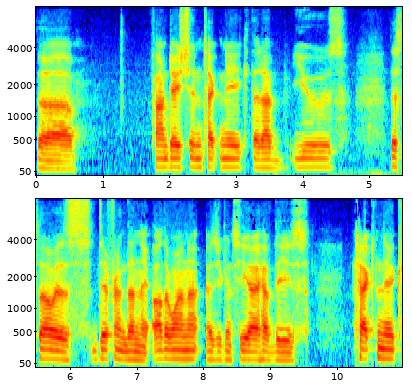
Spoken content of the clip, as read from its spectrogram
the foundation technique that I use. This though is different than the other one. As you can see, I have these Technic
